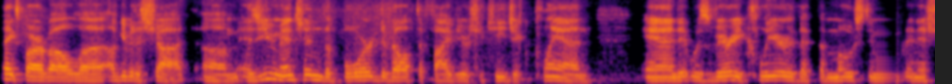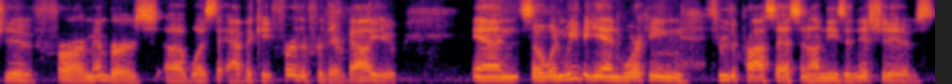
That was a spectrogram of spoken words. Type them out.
Thanks, Barb. I'll, uh, I'll give it a shot. Um, as you mentioned, the board developed a five-year strategic plan, and it was very clear that the most initiative for our members uh, was to advocate further for their value. And so when we began working through the process and on these initiatives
